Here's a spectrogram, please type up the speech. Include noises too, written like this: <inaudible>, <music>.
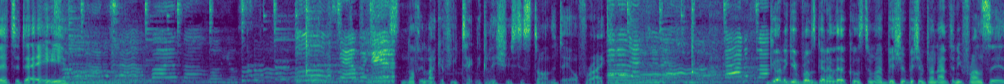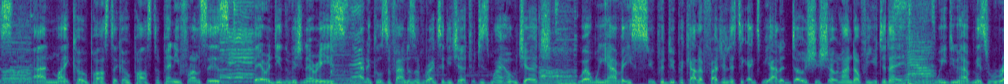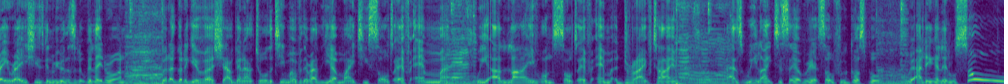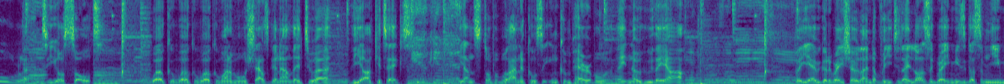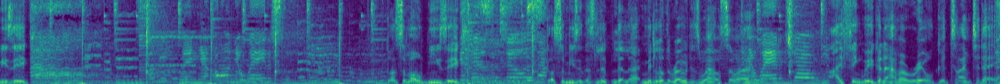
there today. Nothing like a few technical issues to start the day off, right? Gotta give props going out there, of course, to my Bishop, Bishop John Anthony Francis, and my co pastor, co pastor Penny Francis. They are indeed the visionaries, and of course, the founders of Ruach City Church, which is my home church. Well, we have a super duper califragilistic expialidocious show lined up for you today. We do have Miss Ray Ray, she's going to be with us a little bit later on. But I got to give a shout out to all the team over there at the uh, mighty Salt FM. We are live on Salt FM Drive Time. As we like to say over here at Soul Food Gospel, we're adding a little soul to your salt. Welcome, welcome, welcome. One of all shouts going out there to uh, the architect, the unstoppable, and of course the incomparable. They know who they are. But yeah, we've got a great show lined up for you today. Lots of great music. Got some new music. Got some old music. Got some music that's li- li- like middle of the road as well. So uh, I think we're going to have a real good time today.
